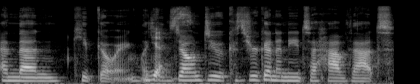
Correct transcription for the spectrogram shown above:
and then keep going. Like Yes. don't do because you're going to need to have that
